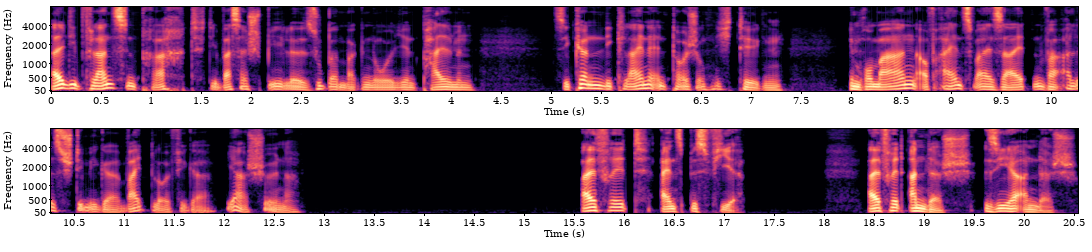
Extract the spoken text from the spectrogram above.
All die Pflanzenpracht, die Wasserspiele, Supermagnolien, Palmen, sie können die kleine Enttäuschung nicht tilgen – im Roman auf ein, zwei Seiten war alles stimmiger, weitläufiger, ja schöner. Alfred 1 bis 4 Alfred Andersch, siehe Andersch.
